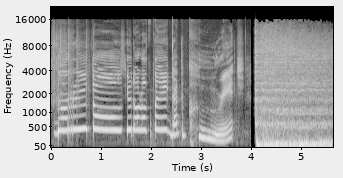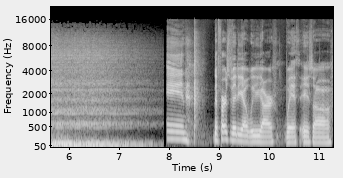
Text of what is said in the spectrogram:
Doritos. You know what I'm saying? Got the Cool Ranch. And the first video we are with is uh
